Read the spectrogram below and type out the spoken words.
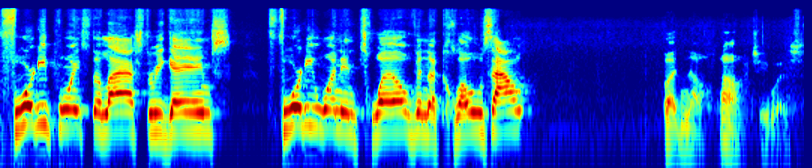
40 points the last three games, 41 and 12 in the closeout. But no, Oh, gee whiz.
